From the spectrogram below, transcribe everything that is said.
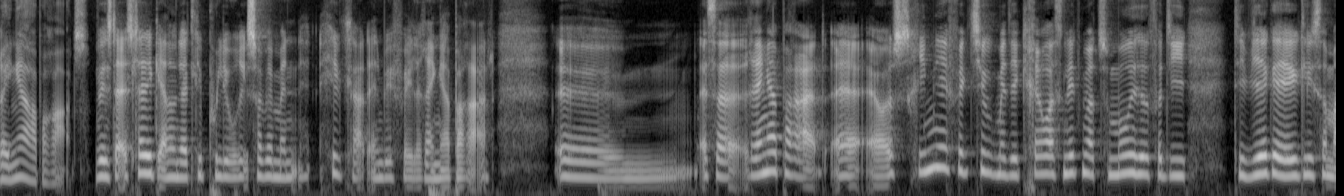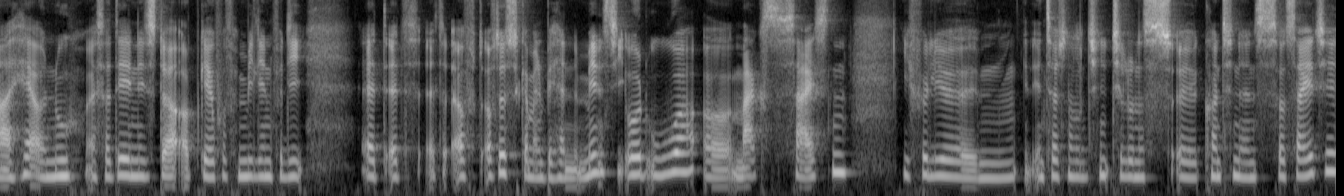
ringeapparat. Hvis der slet ikke er noget natlig polyuri, så vil man helt klart anbefale ringeapparat. Øh, altså ringapparat er, er også rimelig effektivt, men det kræver sådan lidt mere tålmodighed, fordi det virker ikke lige så meget her og nu. Altså det er en lidt større opgave for familien, fordi at, at, at ofte, ofte skal man behandle mindst i 8 uger og maks 16 ifølge um, International Children's øh, uh, Continence Society,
